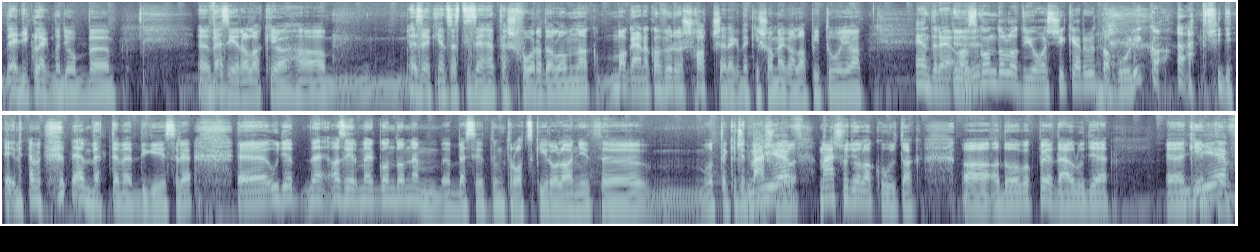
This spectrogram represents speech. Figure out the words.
egyik legnagyobb vezéralakja a 1917-es forradalomnak, magának a vörös hadseregnek is a megalapítója. Endre, ő- azt gondolod, jól sikerült a bulika? Hát figyelj, nem, nem vettem eddig észre. E, ugye azért, mert gondolom nem beszéltünk Trockiról annyit, e, ott egy kicsit máshogy, máshogy alakultak a, a dolgok. Például ugye Liev?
